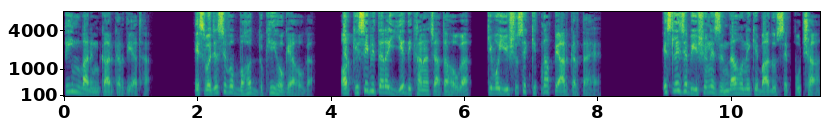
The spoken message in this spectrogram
तीन बार इनकार कर दिया था। इस वजह से वो बहुत दुखी हो गया होगा, और किसी भी तरह यह दिखाना चाहता होगा कि वो यीशु से कितना प्यार करता है। इसलिए जब यीशु ने ज़िंदा होने के बाद उससे पूछा,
